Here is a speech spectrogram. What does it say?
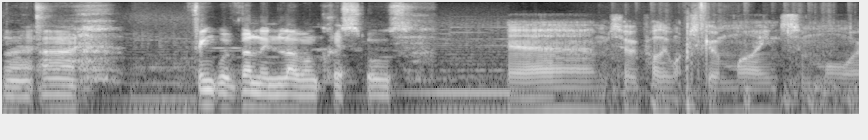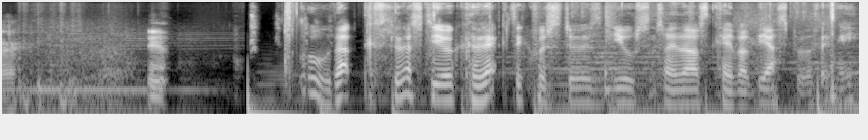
Right, uh, I think we're running low on crystals. Um, so we probably want to go mine some more. Yeah. Ooh, that celestial collector crystal is new since I last came up the Aspera thingy.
